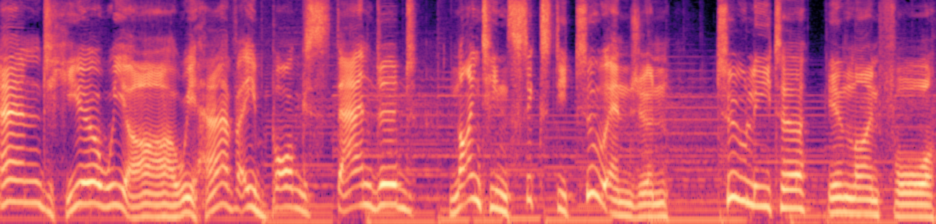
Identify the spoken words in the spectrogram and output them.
And here we are, we have a bog standard 1962 engine 2 liter inline 4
